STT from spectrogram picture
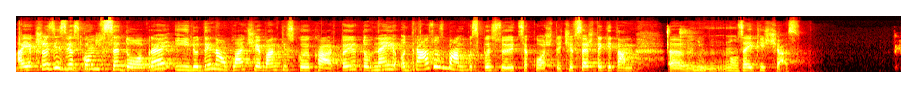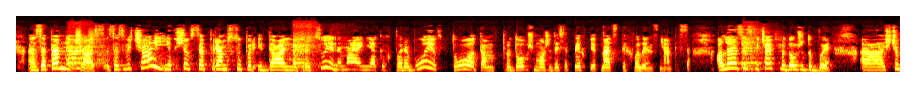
А якщо зі зв'язком все добре і людина оплачує банківською картою, то в неї одразу з банку списуються кошти, чи все ж таки там е, ну, за якийсь час? Е, За певний час. Зазвичай, якщо все прям супер ідеально працює, немає ніяких перебоїв, то там впродовж може 10-15 хвилин знятися. Але зазвичай впродовж доби. Е, Щоб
